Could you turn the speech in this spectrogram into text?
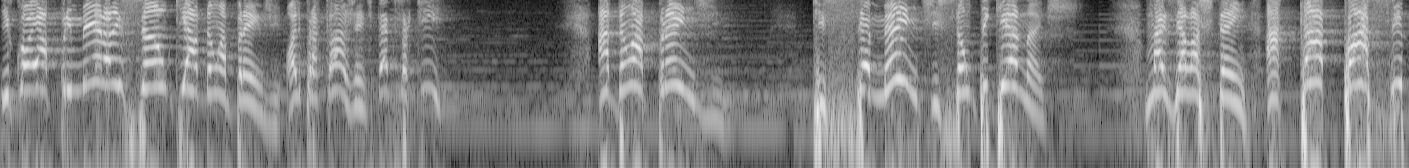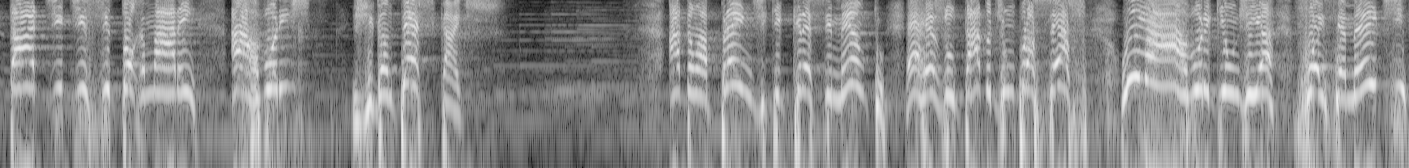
E qual é a primeira lição que Adão aprende? Olhe para cá, gente, pega isso aqui. Adão aprende que sementes são pequenas, mas elas têm a capacidade de se tornarem árvores gigantescas. Adão aprende que crescimento é resultado de um processo. Uma árvore que um dia foi semente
